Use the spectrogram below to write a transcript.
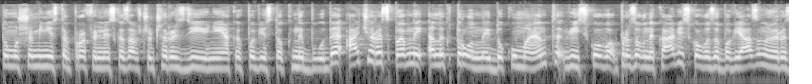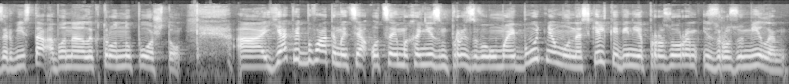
тому що міністр профільний сказав, що через дію ніяких повісток не буде, а через певний електронний документ військово призовника, військовозобов'язаного резервіста або на електронну пошту. Як відбуватиметься оцей механізм призову у майбутньому? Наскільки він є прозорим і зрозумілим,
